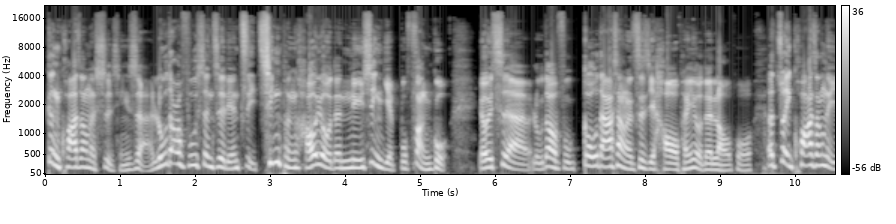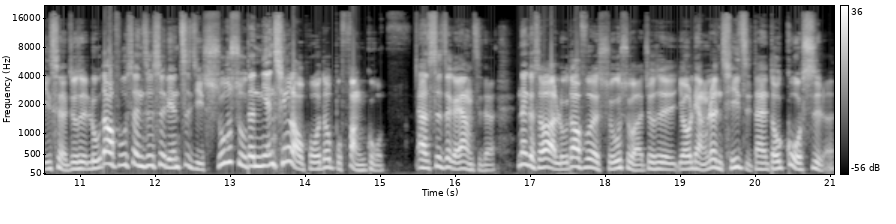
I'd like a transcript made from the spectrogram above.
更夸张的事情是啊，鲁道夫甚至连自己亲朋好友有的女性也不放过。有一次啊，鲁道夫勾搭上了自己好朋友的老婆，而最夸张的一次就是鲁道夫甚至是连自己叔叔的年轻老婆都不放过。啊，是这个样子的。那个时候啊，鲁道夫的叔叔啊，就是有两任妻子，但是都过世了。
